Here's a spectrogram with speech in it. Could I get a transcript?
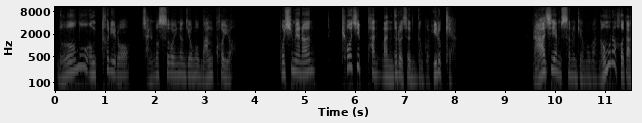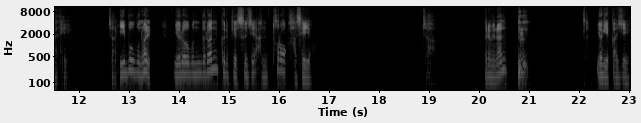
너무 엉터리로 잘못 쓰고 있는 경우 많고요. 보시면은 표지판 만들어졌는 거 이렇게 라지엠 쓰는 경우가 너무나 허다해요. 자, 이 부분을 여러분들은 그렇게 쓰지 않도록 하세요. 자, 그러면은 여기까지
